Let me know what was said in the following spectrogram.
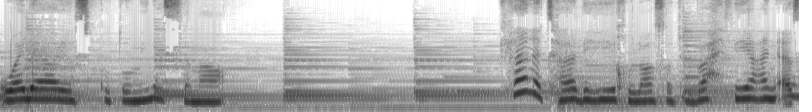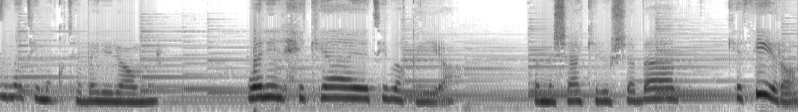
ولا يسقط من السماء. كانت هذه خلاصة بحثي عن أزمة مقتبل العمر وللحكاية بقية. فمشاكل الشباب كثيرة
